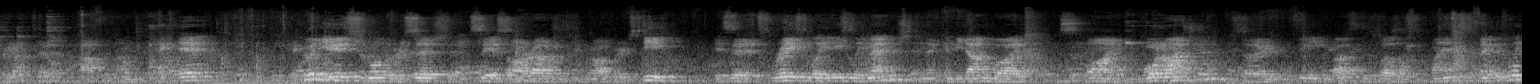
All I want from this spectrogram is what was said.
three up to half a tonne per hectare. The good news from all the research that CSIRO and grower groups did is that it's reasonably easily managed and that can be done by supplying more nitrogen, so feeding both as well as the plants effectively.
